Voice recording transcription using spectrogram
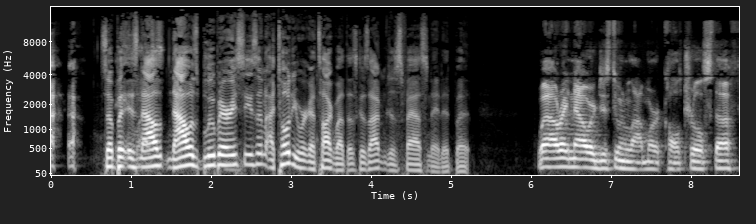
so, but is now now is blueberry season? I told you we are going to talk about this because I'm just fascinated. But Well, right now we're just doing a lot more cultural stuff.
